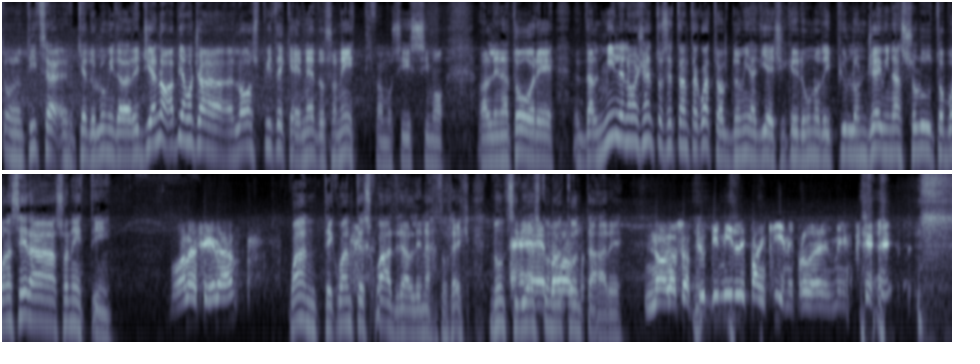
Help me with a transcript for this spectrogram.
notizia, eh, chiedo lumi dalla regia. No, abbiamo già l'ospite che è Nedo Sonetti, famosissimo allenatore dal 1974 al 2010, credo uno dei più longevi in assoluto. Buonasera Sonetti. Buonasera. Quante, quante squadre ha allenato lei? Non si eh, riescono boh, a contare. Non lo so, più di mille panchine probabilmente.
